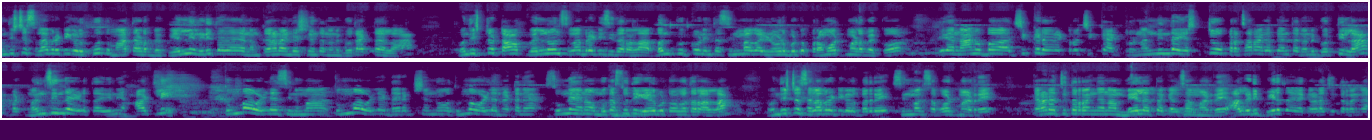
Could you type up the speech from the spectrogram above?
ಒಂದಿಷ್ಟು ಸೆಲೆಬ್ರಿಟಿಗಳು ಕೂತು ಮಾತಾಡಬೇಕು. ಎಲ್ಲಿ ನಡೀತದೆ ನಮ್ಮ ಕನ್ನಡ ಇಂಡಸ್ಟ್ರಿ ಅಂತ ನನಗೆ ಗೊತ್ತಾಗ್ತಾ ಇಲ್ಲ. ಒಂದಿಷ್ಟು ಟಾಪ್ ವೆಲ್ ನೋನ್ ಸೆಲೆಬ್ರಿಟೀಸ್ ಇದಾರಲ್ಲ, ಬಂದ್ ಕೂತ್ಕೊಂಡು ಇಂಥ ಸಿನಿಮಾಗಳು ನೋಡ್ಬಿಟ್ಟು ಪ್ರಮೋಟ್ ಮಾಡಬೇಕು. ಈಗ ನಾನೊಬ್ಬ ಚಿಕ್ಕ ಡೈರೆಕ್ಟರ್ ಚಿಕ್ಕ ಆಕ್ಟರ್ ನನ್ನಿಂದ ಎಷ್ಟು ಪ್ರಚಾರ ಆಗುತ್ತೆ ಅಂತ ನನಗೆ ಗೊತ್ತಿಲ್ಲ ಬಟ್ ಮನ್ಸಿಂದ ಹೇಳ್ತಾ ಇದೀನಿ ಹಾರ್ಟ್ಲಿ ತುಂಬಾ ಒಳ್ಳೆ ಸಿನಿಮಾ, ತುಂಬಾ ಒಳ್ಳೆ ಡೈರೆಕ್ಷನ್ ತುಂಬಾ ಒಳ್ಳೆ ನಟನೆ, ಸುಮ್ನೆ ಏನೋ ಮುಖಸ್ತುತಿಗೆ ಹೇಳ್ಬಿಟ್ಟು ಹೋಗೋತರ ಅಲ್ಲ. ಒಂದಿಷ್ಟು ಸೆಲೆಬ್ರಿಟಿಗಳು ಬರ್ರಿ, ಸಿನಿಮಾಗೆ ಸಪೋರ್ಟ್ ಮಾಡ್ರಿ. ಕನ್ನಡ ಚಿತ್ರರಂಗನ ಮೇಲತ್ತ ಕೆಲಸ ಮಾಡ್ರಿ. ಆಲ್ರೆಡಿ ಬೀಳ್ತಾ ಇದೆ ಕನ್ನಡ ಚಿತ್ರರಂಗ.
